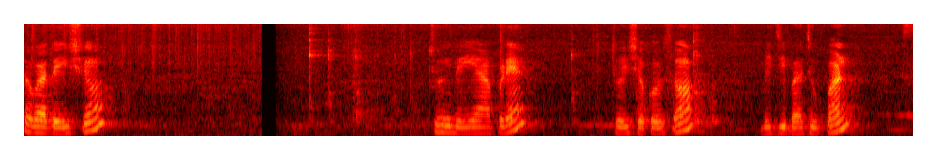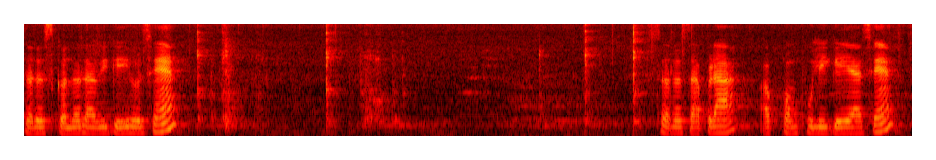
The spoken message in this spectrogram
થવા દઈશું. જોઈ લઈએ આપણે. જોઈ શકો છો. બીજી બાજુ પણ સરસ કલર આવી ગયો છે. સરસ આપણા અપમ ફૂલી ગયા છે.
